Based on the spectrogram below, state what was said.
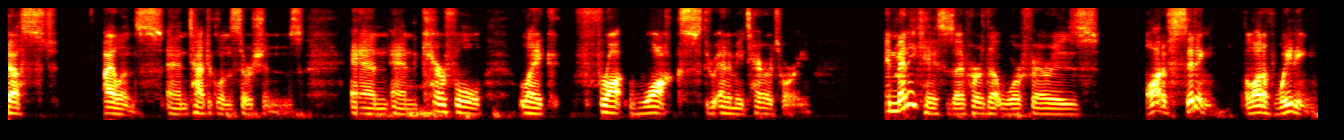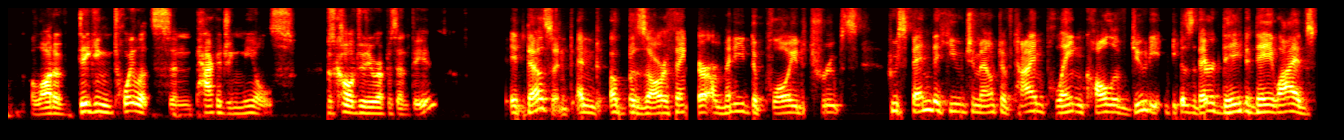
just violence and tactical insertions and and careful like fraught walks through enemy territory? In many cases I've heard that warfare is a lot of sitting, a lot of waiting, a lot of digging toilets and packaging meals. Does Call of Duty represent these? It doesn't. And a bizarre thing, there are many deployed troops who spend a huge amount of time playing Call of Duty because their day to day lives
